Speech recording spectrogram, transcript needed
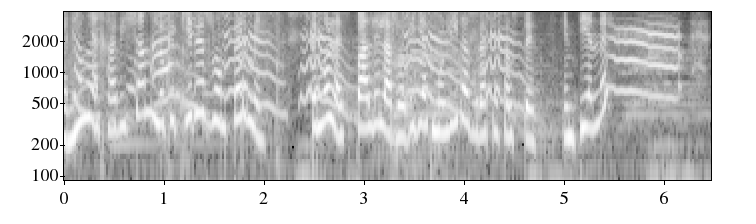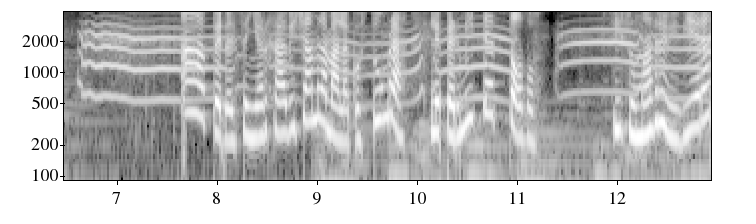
La niña Havisham lo que quiere es romperme. Tengo la espalda y las rodillas molidas gracias a usted. ¿Entiende? Ah, pero el señor Havisham la malacostumbra. Le permite todo. Si su madre viviera...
